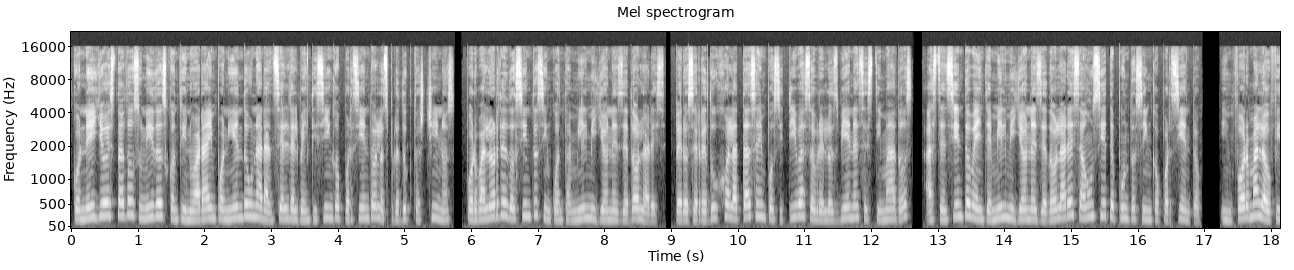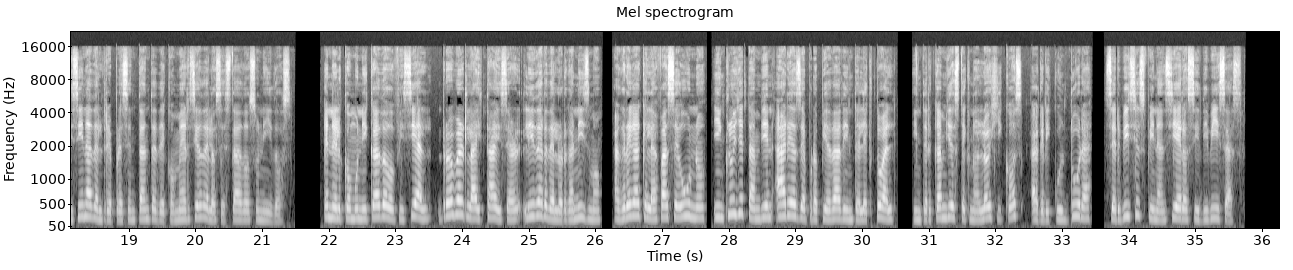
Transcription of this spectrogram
con ello, Estados Unidos continuará imponiendo un arancel del 25% a los productos chinos por valor de 250 mil millones de dólares, pero se redujo la tasa impositiva sobre los bienes estimados hasta en 120 mil millones de dólares a un 7.5%, informa la Oficina del Representante de Comercio de los Estados Unidos. En el comunicado oficial, Robert Lighthizer, líder del organismo, agrega que la fase 1 incluye también áreas de propiedad intelectual, intercambios tecnológicos, agricultura, servicios financieros y divisas.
